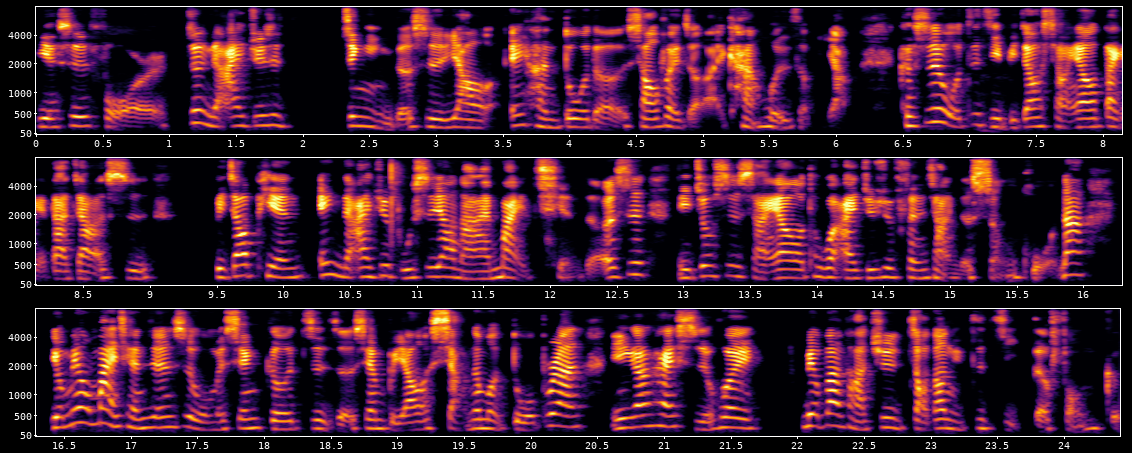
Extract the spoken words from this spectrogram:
也是 for，就是你的 IG 是。经营的是要诶很多的消费者来看或者怎么样，可是我自己比较想要带给大家的是比较偏诶你的 IG 不是要拿来卖钱的，而是你就是想要透过 IG 去分享你的生活。那有没有卖钱这件事，我们先搁置着，先不要想那么多，不然你刚开始会没有办法去找到你自己的风格。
